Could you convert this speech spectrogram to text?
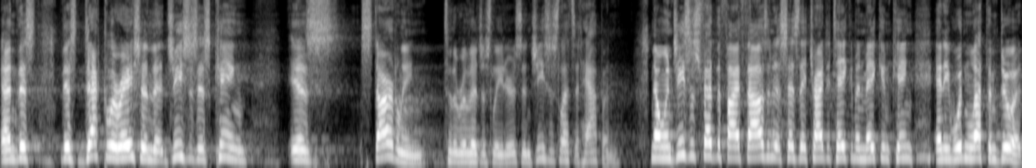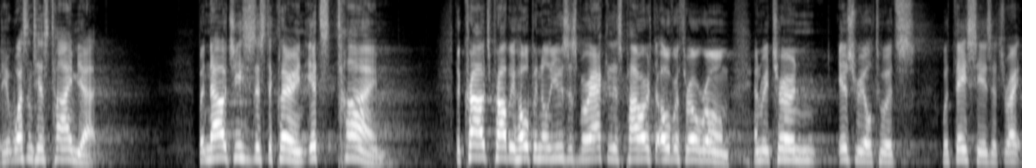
And this, this declaration that Jesus is King is startling to the religious leaders, and Jesus lets it happen. Now, when Jesus fed the 5,000, it says they tried to take him and make him king, and he wouldn't let them do it. It wasn't his time yet. But now Jesus is declaring, it's time. The crowd's probably hoping he'll use his miraculous powers to overthrow Rome and return Israel to its, what they see as its right,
